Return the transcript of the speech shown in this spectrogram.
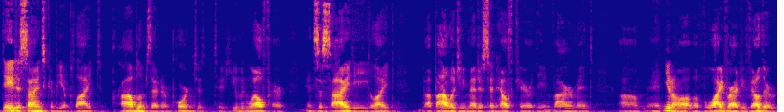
data science can be applied to problems that are important to, to human welfare in society, like uh, biology, medicine, healthcare, the environment, um, and you know a, wide variety of other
